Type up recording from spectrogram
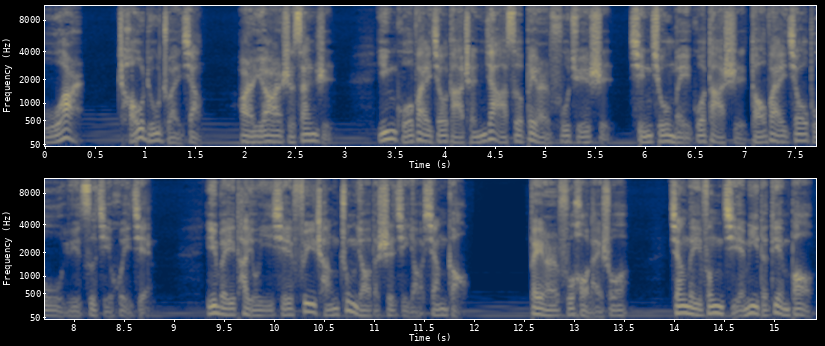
五二潮流转向。二月二十三日，英国外交大臣亚瑟贝尔福爵士请求美国大使到外交部与自己会见，因为他有一些非常重要的事情要相告。贝尔福后来说，将那封解密的电报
